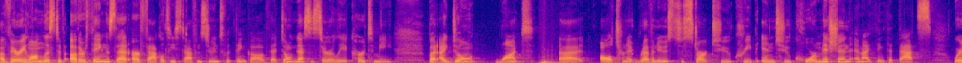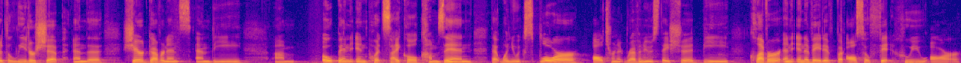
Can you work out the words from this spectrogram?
a very long list of other things that our faculty, staff, and students would think of that don't necessarily occur to me. But I don't want uh, alternate revenues to start to creep into core mission, and I think that that's where the leadership and the shared governance and the um, open input cycle comes in that when you explore alternate revenues, they should be clever and innovative, but also fit who you are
